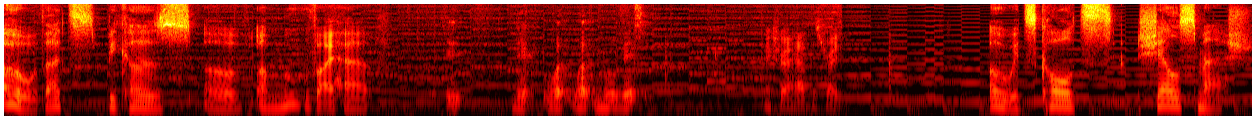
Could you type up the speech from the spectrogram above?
Oh, that's because of a move I have. It, it, what what move is it? make sure I have this right. Oh, it's called S- Shell Smash.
